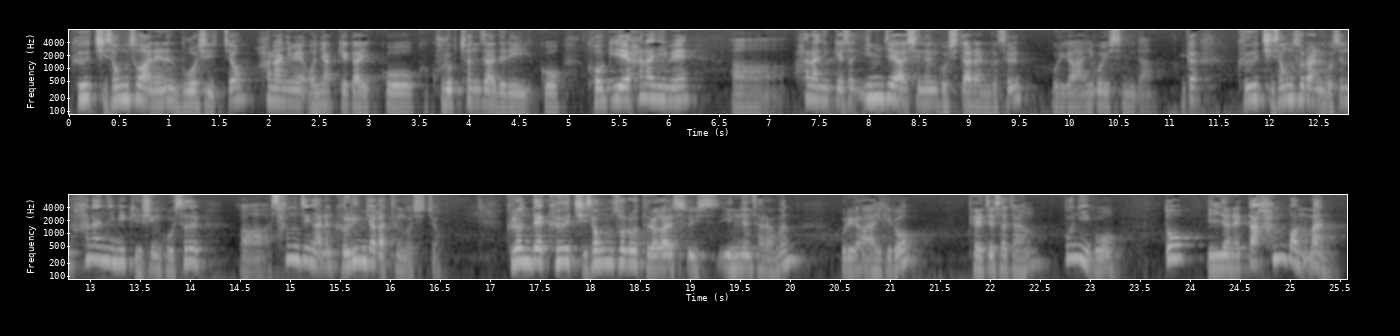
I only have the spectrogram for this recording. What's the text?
그 지성소 안에는 무엇이 있죠? 하나님의 언약궤가 있고 그 그룹 천사들이 있고 거기에 하나님의 어, 하나님께서 임재하시는 곳이다라는 것을 우리가 알고 있습니다. 그러니까 그 지성소라는 곳은 하나님이 계신 곳을 어, 상징하는 그림자 같은 것이죠. 그런데 그 지성소로 들어갈 수 있, 는 사람은 우리가 알기로 대제사장 뿐이고 또 1년에 딱 한 번만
